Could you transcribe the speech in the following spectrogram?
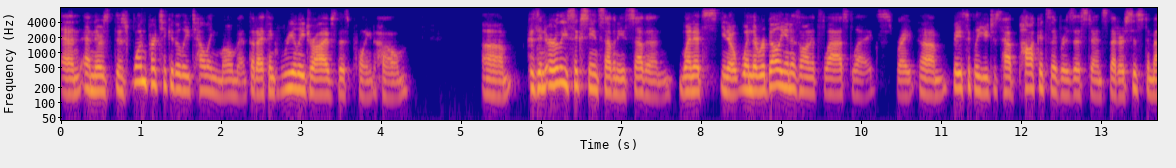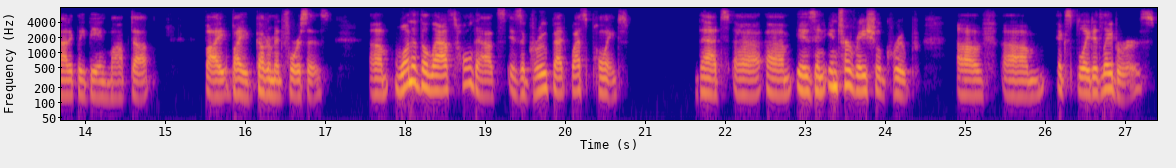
And and there's there's one particularly telling moment that i think really drives this point home because um, in early 1677, when it's you know when the rebellion is on its last legs, right? Um, basically, you just have pockets of resistance that are systematically being mopped up by by government forces. Um, one of the last holdouts is a group at West Point that uh, um, is an interracial group of um, exploited laborers,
